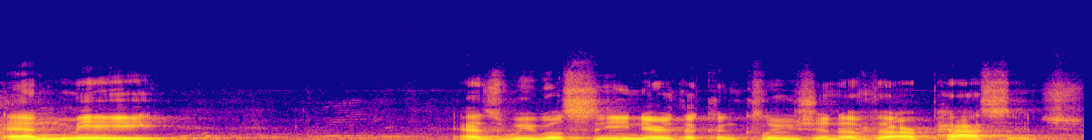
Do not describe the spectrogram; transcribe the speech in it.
and me, as we will see near the conclusion of our passage.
